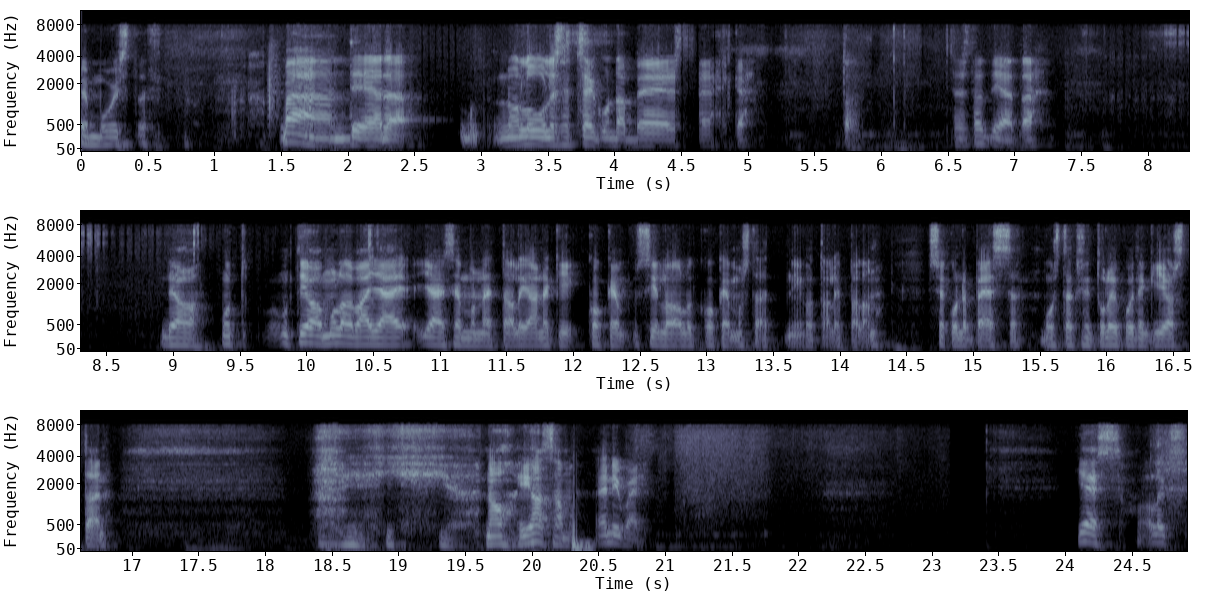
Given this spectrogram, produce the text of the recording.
en muista. Mä en tiedä. No luulisin, että sekunda B ehkä. Se sitä tietää. Joo, mutta mut joo, mulla vaan jäi, jäi semmoinen, että oli ainakin koke, silloin ollut kokemusta, että Niikot oli pelannut sekunda b Muistaakseni tuli kuitenkin jostain, No, ihan sama. Anyway. Yes, oliks...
